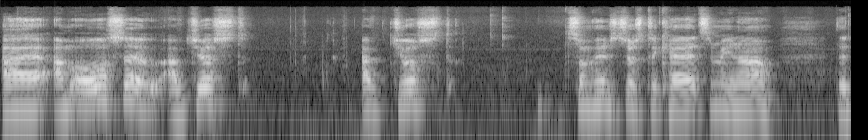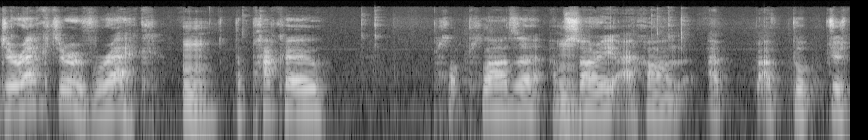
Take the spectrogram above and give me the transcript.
I, I'm also I've just I've just something's just occurred to me now. the director of REC, the Paco Pl- Plaza. I'm sorry, I can't. I I've bu- just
